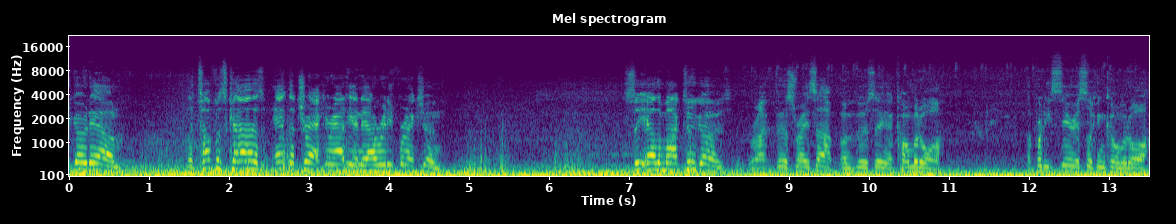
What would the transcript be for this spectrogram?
To go down. The toughest cars at the track are out here now, ready for action. See how the Mark II goes. Right, first race up, I'm versing a Commodore. A pretty serious looking Commodore.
